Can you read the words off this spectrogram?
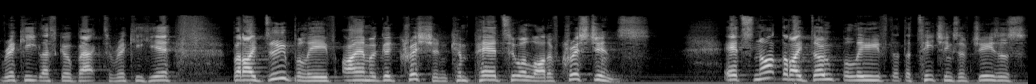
Ricky, let's go back to Ricky here. But I do believe I am a good Christian compared to a lot of Christians. It's not that I don't believe that the teachings of Jesus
